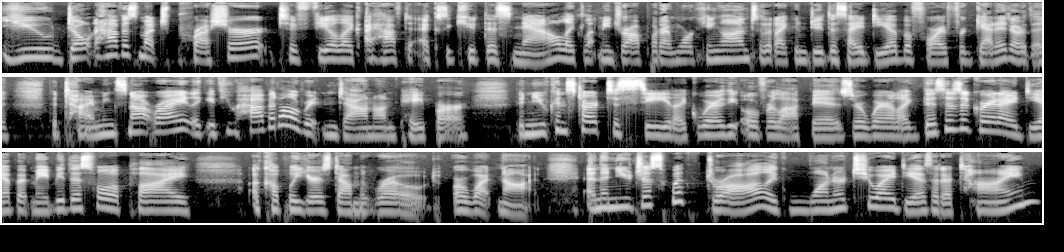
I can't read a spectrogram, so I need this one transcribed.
you don't have as much pressure to feel like I have to execute this now. Like, let me drop what I'm working on so that I can do this idea before I forget it or the, the timing's not right. Like, if you have it all written down on paper, then you can start to see like where the overlap is or where like this is a great idea, but maybe this will apply a couple years down the road or whatnot. And then you just withdraw like one or two ideas at a time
